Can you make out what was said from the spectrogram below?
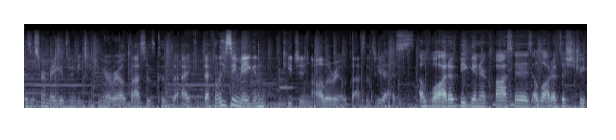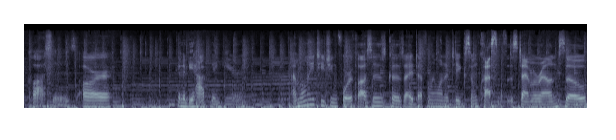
is this where Megan's gonna be teaching her rail classes? Because I could definitely see Megan teaching all the rail classes here. yes a lot of beginner classes a lot of the street classes are going to be happening here I'm only teaching four classes because I definitely want to take some classes this time around. So,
